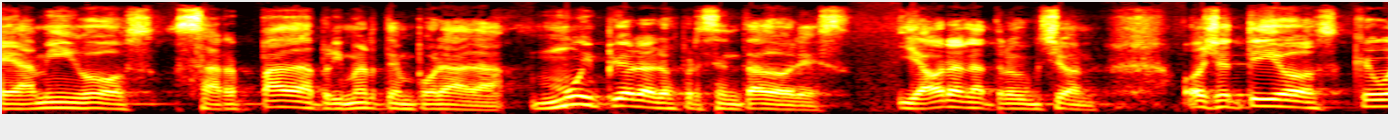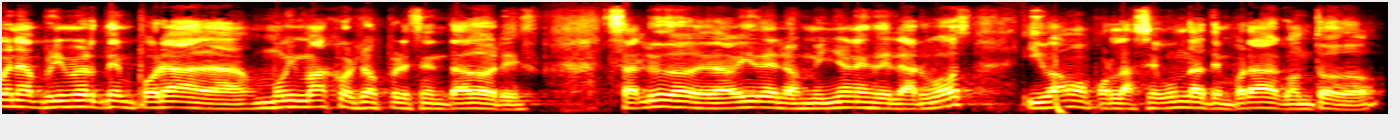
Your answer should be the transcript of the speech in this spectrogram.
Eh, amigos, zarpada primer temporada. Muy piola los presentadores. Y ahora la traducción. Oye, tíos, qué buena primer temporada. Muy majos los presentadores. Saludos de David de los Miñones del Arbós y vamos por la segunda temporada con todo.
